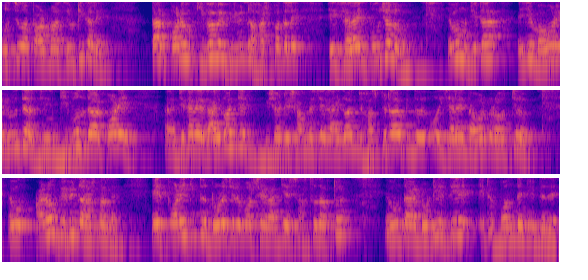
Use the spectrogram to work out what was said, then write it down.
পশ্চিমবঙ্গ ফার্মাসিউটিক্যালে। তারপরেও কীভাবে বিভিন্ন হাসপাতালে এই স্যালাইন পৌঁছানো এবং যেটা এই যে মামনি রুইদাস যিনি জীবন দেওয়ার পরে যেখানে রায়গঞ্জের বিষয়টি সামনে এসে রায়গঞ্জ হসপিটালেও কিন্তু ওই স্যালাইন ব্যবহার করা হচ্ছিল এবং আরও বিভিন্ন হাসপাতালে। এরপরেই কিন্তু নড়ে চড়ে বসে রাজ্যের স্বাস্থ্য দপ্তর এবং তারা নোটিশ দিয়ে এটা বন্ধের নির্দেশ দেয়।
